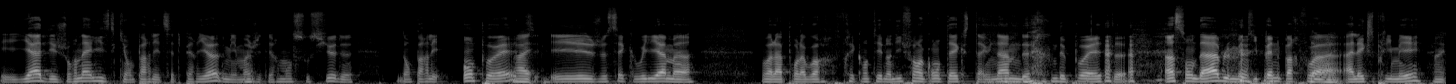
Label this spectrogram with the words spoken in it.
Et il y a des journalistes qui ont parlé de cette période, mais moi, j'étais vraiment soucieux de d'en parler en poète. Et je sais que William a voilà, pour l'avoir fréquenté dans différents contextes, a une âme de, de poète euh, insondable, mais qui peine parfois à, à l'exprimer. Ouais.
